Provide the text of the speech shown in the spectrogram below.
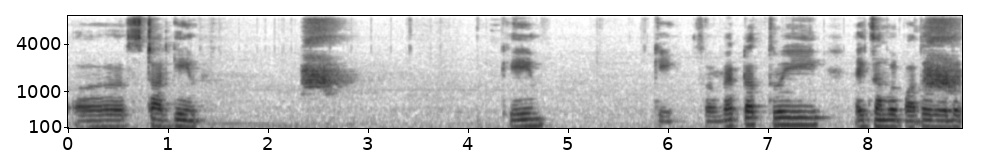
uh, start game. Game key. So vector 3 example பார்த்தா இது வந்து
